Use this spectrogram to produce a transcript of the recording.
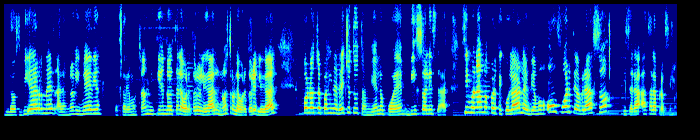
los viernes a las nueve y media estaremos transmitiendo este laboratorio legal, nuestro laboratorio legal, por nuestra página de YouTube también lo pueden visualizar. Sin más particular, le enviamos un fuerte abrazo y será hasta la próxima.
